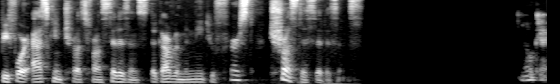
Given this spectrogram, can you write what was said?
before asking trust from citizens, the government need to first trust the citizens. Okay.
